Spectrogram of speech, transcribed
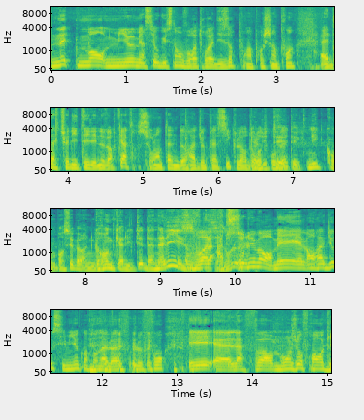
nettement mieux. Merci Augustin, on vous retrouve à 10h pour un prochain point d'actualité. Il est 9h04 sur l'antenne de Radio Classique, l'heure de qualité retrouver. technique compensée par une grande qualité d'analyse. Voilà, absolument. Mais en radio, c'est mieux quand on a le, le fond et euh, la forme. Bonjour Franck.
